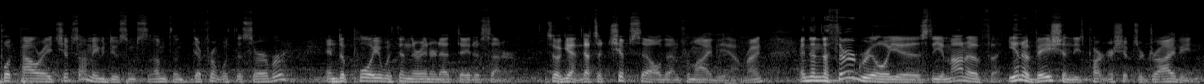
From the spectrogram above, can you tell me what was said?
put Power 8 chips on, maybe do some something different with the server, and deploy it within their internet data center. So again, that's a chip sell then from IBM, right? And then the third really is the amount of innovation these partnerships are driving.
